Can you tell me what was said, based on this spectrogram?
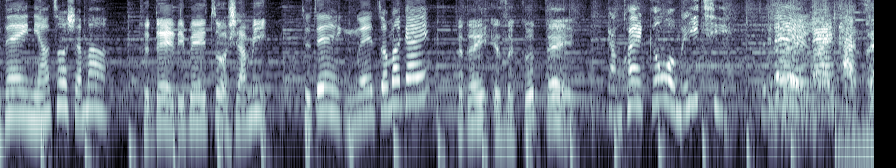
Today 你要做什么？Today 你要做虾米？Today 因为做么该？Today is a good day。赶快跟我们一起，Today 来读册。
